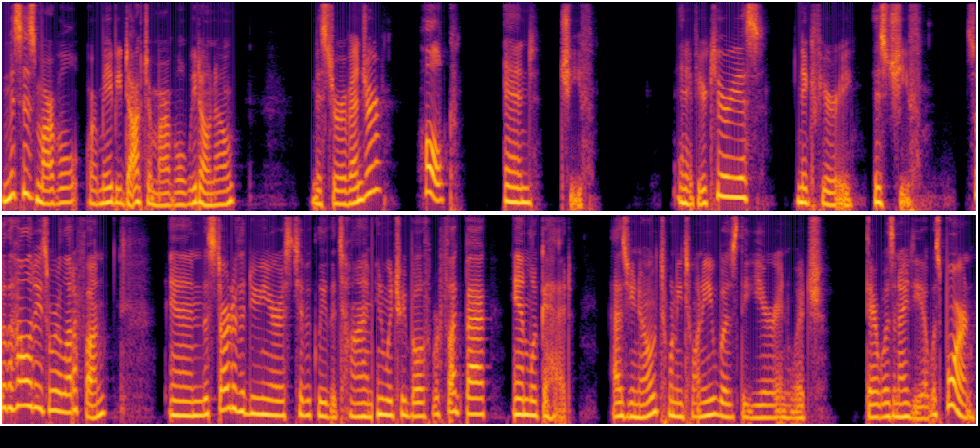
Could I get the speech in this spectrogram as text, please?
Mrs. Marvel, or maybe Dr. Marvel, we don't know, Mr. Avenger, Hulk, and Chief. And if you're curious, Nick Fury is Chief. So the holidays were a lot of fun, and the start of the new year is typically the time in which we both reflect back and look ahead. As you know, 2020 was the year in which There Was an Idea was born.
